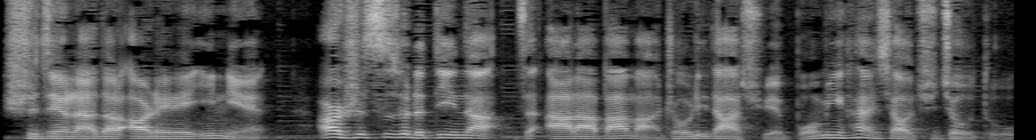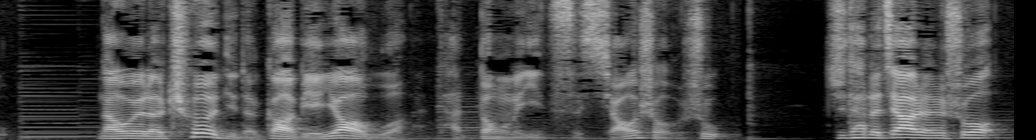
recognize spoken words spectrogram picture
时间来到了二零零一年。二十四岁的蒂娜在阿拉巴马州立大学伯明翰校区就读。那为了彻底的告别药物，她动了一次小手术。据她的家人说，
